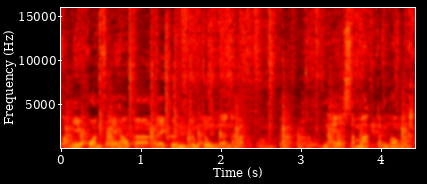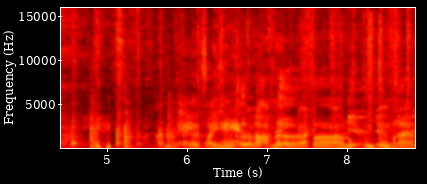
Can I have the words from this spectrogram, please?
ตอนนี้ควันไฟเฮาก็ได้ขึ้นจุ่งๆด้วยนะครับก็ ในสมัครกันพองทานเป้ไฟแห้งคือนะครับเด้อก็ลุกจุ่งๆบ่ได้อะ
